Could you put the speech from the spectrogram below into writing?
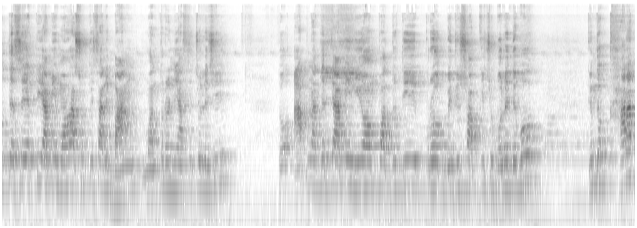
উদ্দেশ্যে একটি আমি মহাশক্তিশালী বান মন্ত্র নিয়ে আসতে চলেছি। তো আপনাদেরকে আমি নিয়ম, পদ্ধতি, প্রয়োগ, বিধি সব কিছু বলে দেব। কিন্তু খারাপ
